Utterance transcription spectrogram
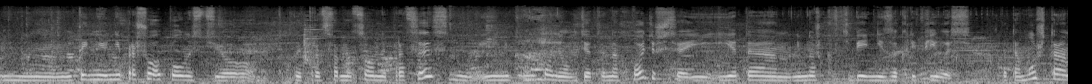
э, ты не, не прошел полностью такой трансформационный процесс и не, не понял, где ты находишься, и, и это немножко в тебе не закрепилось. Потому что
